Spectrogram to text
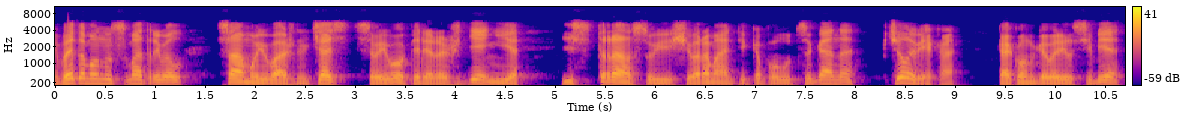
В этом он усматривал самую важную часть своего перерождения из странствующего романтика-полуцыгана в человека, как он говорил себе,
